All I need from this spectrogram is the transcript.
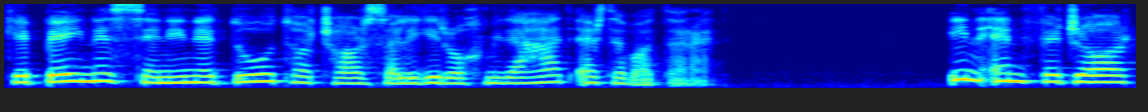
که بین سنین دو تا چهار سالگی رخ می دهد ارتباط دارد. این انفجار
